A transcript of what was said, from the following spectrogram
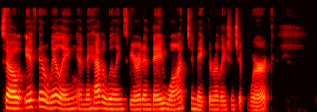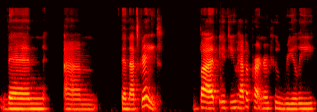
So if they're willing and they have a willing spirit and they want to make the relationship work, then um, then that's great. But if you have a partner who really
